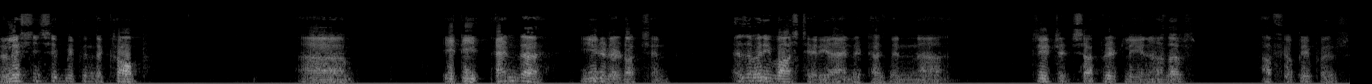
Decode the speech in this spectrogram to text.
relationship between the crop uh, ET and the yield reduction is a very vast area and it has been uh, treated separately in another of your papers,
